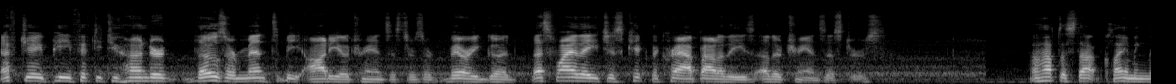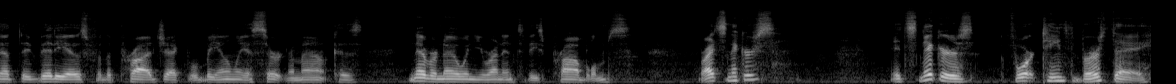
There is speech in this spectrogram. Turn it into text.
FJP 5200, those are meant to be audio transistors. They're very good. That's why they just kick the crap out of these other transistors. I'll have to stop claiming that the videos for the project will be only a certain amount because never know when you run into these problems. Right, Snickers? It's Snickers' 14th birthday.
